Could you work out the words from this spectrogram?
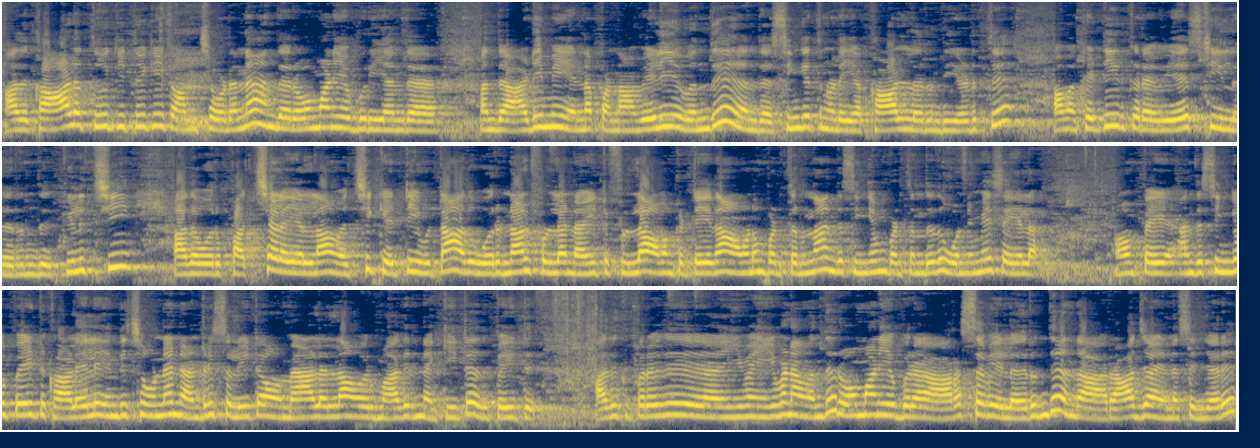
அது காலை தூக்கி தூக்கி காமிச்ச உடனே அந்த ரோமானியபுரி அந்த அந்த அடிமை என்ன பண்ணான்? வெளியே வந்து அந்த சிங்கத்தினுடைய காலில் இருந்து எடுத்து அவன் கட்டியிருக்கிற வேஷ்டியில இருந்து அதை ஒரு பச்சளையெல்லாம் வச்சு கெட்டி விட்டான். அது ஒரு நாள் ஃபுல்லாக நைட்டு ஃபுல்லாக அவன்கிட்டே தான் அவனும் படுத்திருந்தான். இந்த சிங்கம் படுத்திருந்தது ஒன்றுமே செய்யலை. அவன் போய் அந்த சிங்கம் போயிட்டு காலையில் எந்திரிச்ச உடனே நன்றி சொல்லிட்டு அவன் மேலெல்லாம் ஒரு மாதிரி நக்கிட்டு அது போயிட்டு. அதுக்கு பிறகு இவன் இவனை வந்து ரோமானியபுர அரசவையில் இருந்து அந்த ராஜா என்ன செஞ்சார்?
